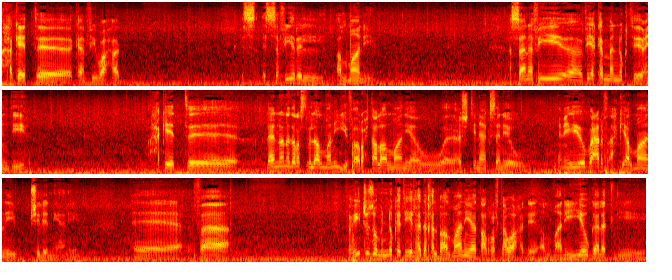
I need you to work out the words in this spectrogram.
حكيت آه، كان في واحد السفير الألماني. هسا أنا في آه، في كم من نكتة عندي. حكيت آه، لأنه أنا درست بالألمانية فرحت على ألمانيا وعشت هناك سنة و يعني وبعرف أحكي ألماني بشلن يعني. ف ففي جزء من نكتي لها دخل بألمانيا تعرفت على واحدة ألمانية وقالت لي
